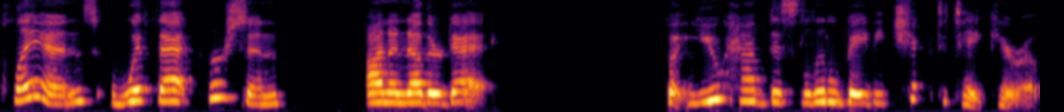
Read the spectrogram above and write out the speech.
plans with that person on another day. But you have this little baby chick to take care of,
